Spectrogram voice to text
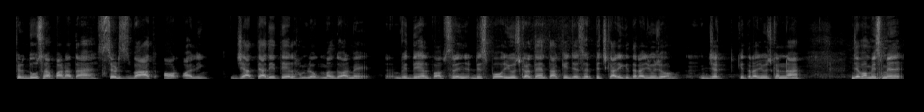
फिर दूसरा पार्ट आता है सिड्स बाथ और ऑयलिंग ज्यात्यादि तेल हम लोग मलद्वार में with the help of syringe dispo use करते हैं ताकि जैसे पिचकारी की तरह यूज़ हो जेट की तरह यूज़ करना है। जब हम इसमें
